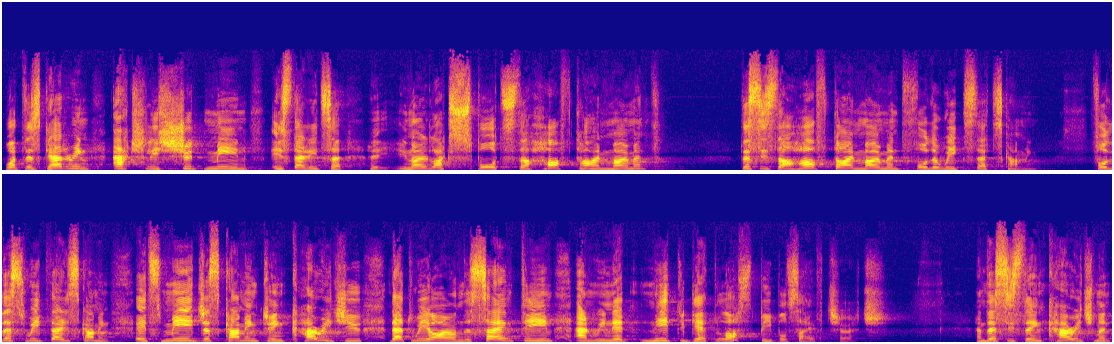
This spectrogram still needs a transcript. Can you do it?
What this gathering actually should mean is that it's a, you know, like sports, the halftime moment. This is the halftime moment for the weeks that's coming for this week that is coming. It's me just coming to encourage you that we are on the same team and we need, to get lost people saved, church. And this is the encouragement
